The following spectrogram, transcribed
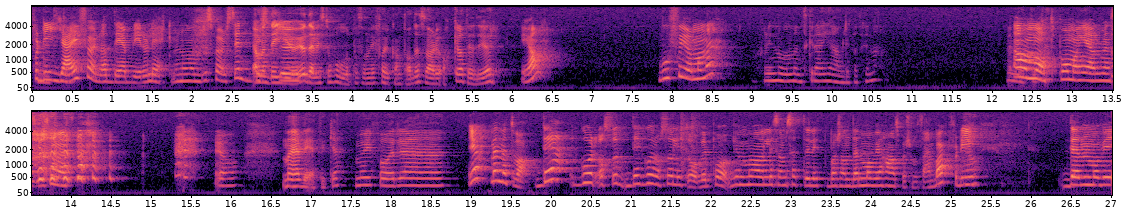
Fordi jeg føler at det blir å leke med noen andres følelser. ja, men det du- gjør jo det. Hvis du holder på sånn i forkant av det, så er det jo akkurat det du gjør. Ja. Hvorfor gjør man det? Fordi noen mennesker er jævlig, Katrine. Jeg vet måte på hvor mange jævlige mennesker som vet Ja. Nei, jeg vet ikke. Men vi får uh... Ja, men vet du hva? Det går også, det går også litt over på Vi må liksom sette litt bare sånn Den må vi ha spørsmålstegn bak. Fordi Ja. den må vi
